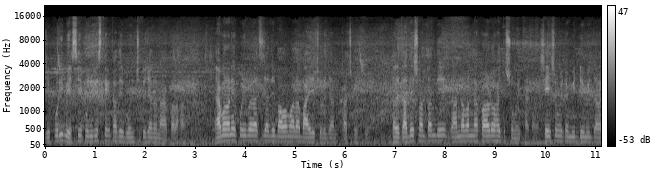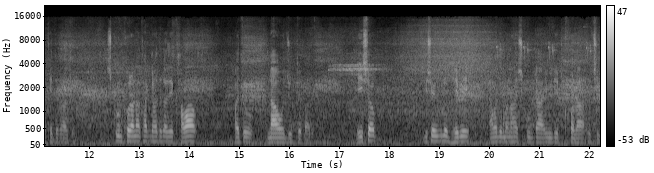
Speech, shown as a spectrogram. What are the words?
যে পরিবেশ, সেই পরিবেশ থেকে তাদের বঞ্চিত যেন না করা হয়। এমন অনেক পরিবার আছে যাদের বাবা মারা বাইরে চলে যান কাজ করতে। তাহলে তাদের সন্তানদের রান্নাবান্না করারও হয়তো সময় থাকে না। সেই সময়টা মিড ডে মিল তারা খেতে পারবে। স্কুল খোলা না থাকলে হয়তো তাদের খাওয়া হয়তো নাও জুটতে পারে। এইসব বিষয়গুলো ভেবে আমাদের মনে হয় স্কুলটা ইমিডিয়েট খোলা উচিত।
